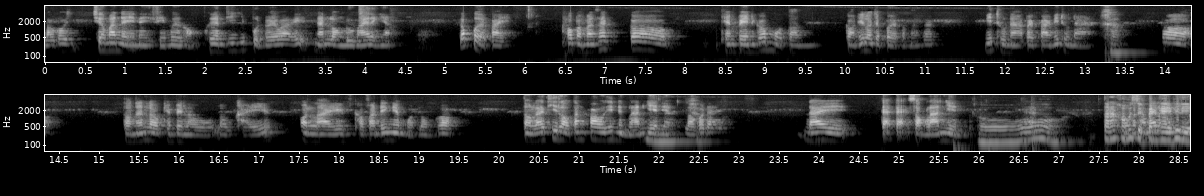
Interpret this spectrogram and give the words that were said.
เราก็เชื่อมั่นในในฝีมือของเพื่อนที่ญี่ปุ่นด้วยว่าเฮ้ยงั้นลองดูไหมอะไรเงี้ย ก็เปิดไป พอประมาณสักก็แคมเปญก็หมดตอนก่อนที่เราจะเปิดประมาณสักมิถุนาปลายปลายมิถุนาครับ ก็ตอนนั้นเราแคมเปญเราเราขายออนไลน์ข่าวฟันดิ้งเนี่ยหมดลงก็ ตอนแรกที่เราตั้งเป้าที่หนึ่งล้านเยนเนี่ย เราก็ได้ได้แตะแตะสองล้านเยนโอ้ตอนนั้นความรู้สึกเป็นไงพี่ลี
